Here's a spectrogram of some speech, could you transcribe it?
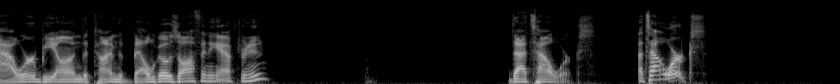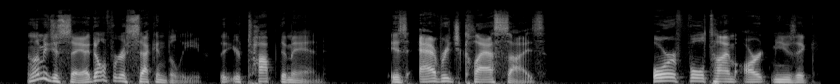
hour beyond the time the bell goes off in the afternoon, that's how it works. That's how it works. And let me just say, I don't for a second believe that your top demand is average class size or full time art, music,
